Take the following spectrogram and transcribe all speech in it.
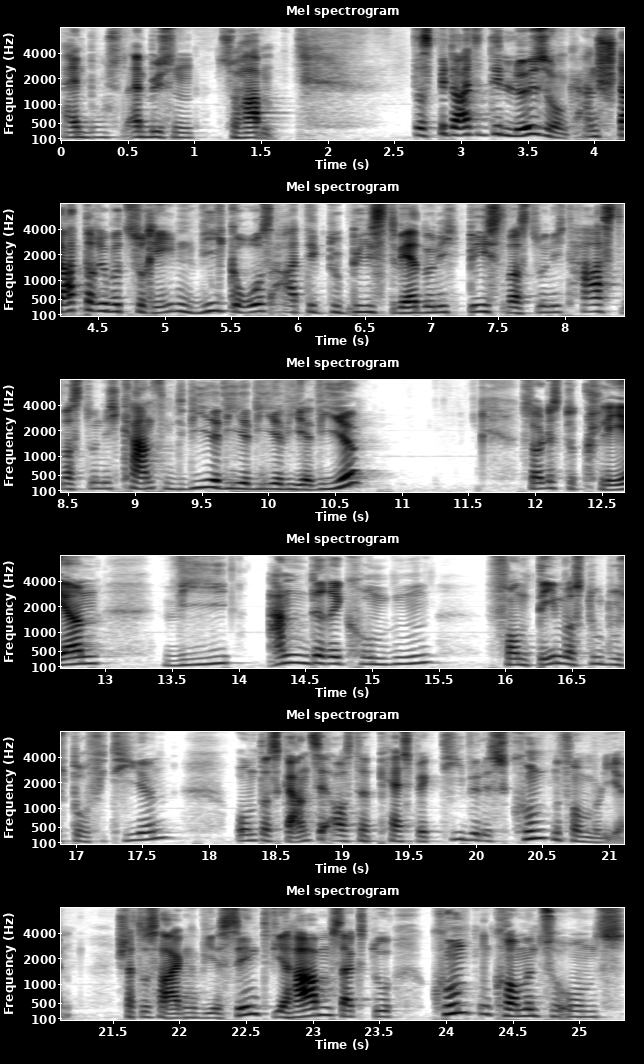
Einbußen, Einbüßen zu haben. Das bedeutet die Lösung. Anstatt darüber zu reden, wie großartig du bist, wer du nicht bist, was du nicht hast, was du nicht kannst, mit wir, wir, wir, wir, wir, solltest du klären, wie andere Kunden von dem, was du tust, profitieren und das Ganze aus der Perspektive des Kunden formulieren. Statt zu sagen, wir sind, wir haben, sagst du, Kunden kommen zu uns,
